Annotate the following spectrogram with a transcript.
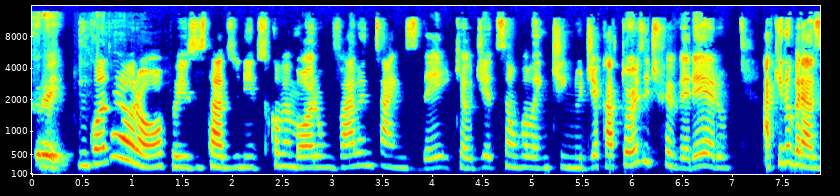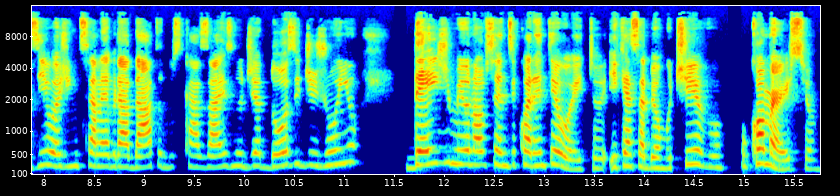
por aí. Enquanto a Europa e os Estados Unidos comemoram Valentine's Day, que é o dia de São Valentim, no dia 14 de fevereiro, aqui no Brasil a gente celebra a data dos casais no dia 12 de junho desde 1948. E quer saber o motivo? O comércio.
